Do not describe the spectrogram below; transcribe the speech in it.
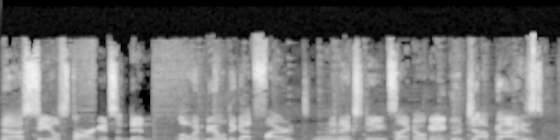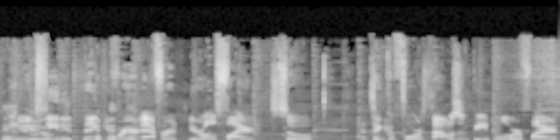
the sales targets, and then lo and behold, they got fired the Mhm. next day. It's like, okay, good job, guys. Thank you, you. exceeded. Thank you for your effort. You're all fired. So I think four thousand people were fired.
